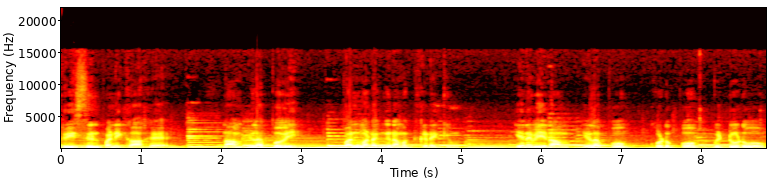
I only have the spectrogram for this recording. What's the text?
கிறிஸ்துவின் பணிக்காக நாம் இழப்பவை பன்மடங்கு நமக்கு கிடைக்கும். எனவே நாம் இழப்போம் கொடுப்போம் விட்டுவிடுவோம்.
